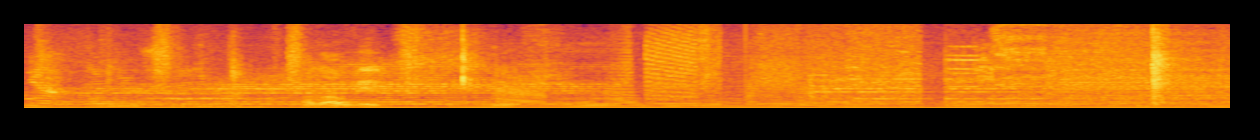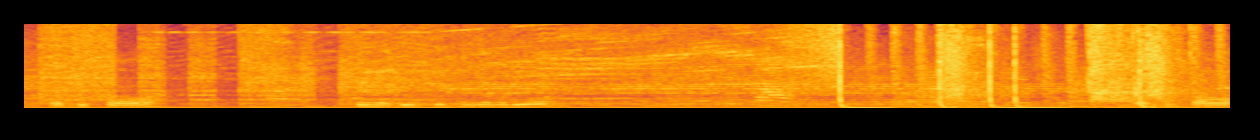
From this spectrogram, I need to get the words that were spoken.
Nie, on już nie. Panowie. Jak się spało? Ty na główkę się zawaliło? Jak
